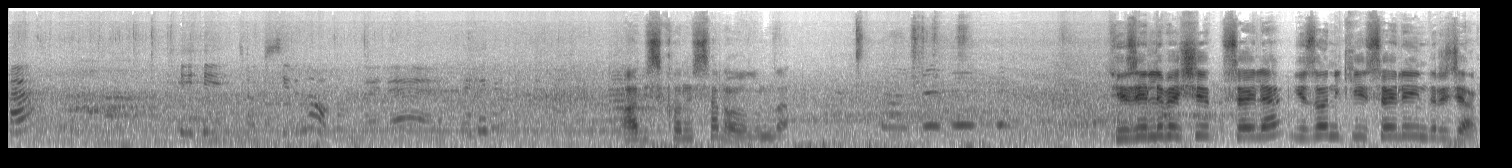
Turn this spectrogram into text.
He? çok şirin oldun böyle. Abisi konuşsana oğlumla. 155'i söyle, 112'yi söyle indireceğim.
